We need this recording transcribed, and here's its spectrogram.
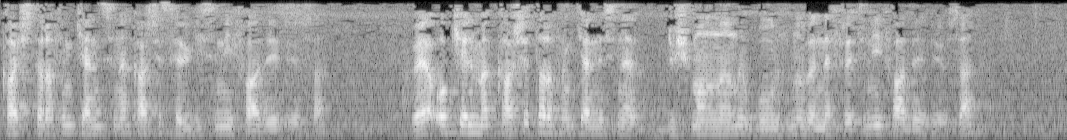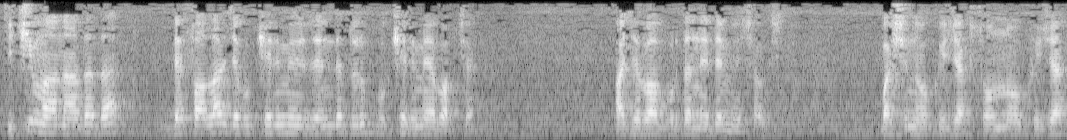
karşı tarafın kendisine karşı sevgisini ifade ediyorsa veya o kelime karşı tarafın kendisine düşmanlığını, buğzunu ve nefretini ifade ediyorsa iki manada da defalarca bu kelime üzerinde durup bu kelimeye bakacak. Acaba burada ne demeye çalıştı? Başını okuyacak, sonunu okuyacak,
